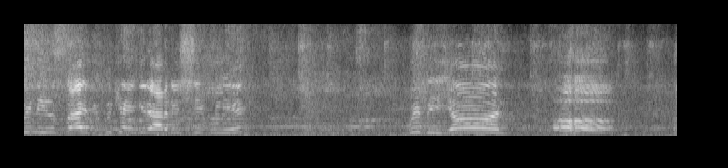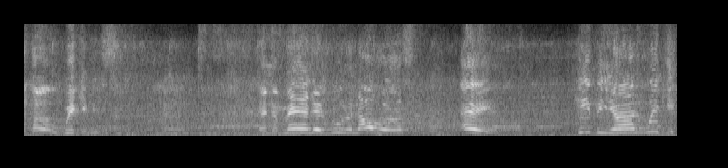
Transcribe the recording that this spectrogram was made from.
we need a savior. We can't get out of this shit we in. We're beyond uh, uh, wickedness. And the man that's ruling over us, hey, he beyond wicked.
